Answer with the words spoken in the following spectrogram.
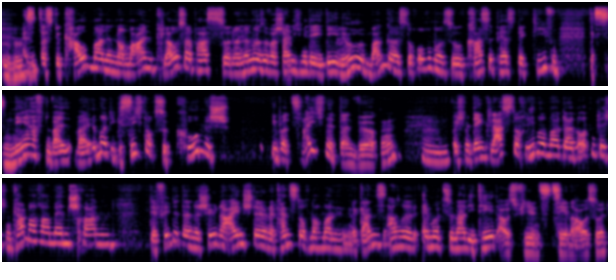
Mhm. Also, dass du kaum mal einen normalen Close-Up hast, sondern immer so wahrscheinlich mit der Idee, oh, Manga ist doch auch immer so krasse Perspektiven. Das nervt, weil, weil immer die Gesichter auch so komisch überzeichnet dann wirken. Hm. Wo ich mir denke, lass doch lieber mal da einen ordentlichen Kameramensch ran. Der findet dann eine schöne Einstellung. Da kannst du auch nochmal eine ganz andere Emotionalität aus vielen Szenen rausholen.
